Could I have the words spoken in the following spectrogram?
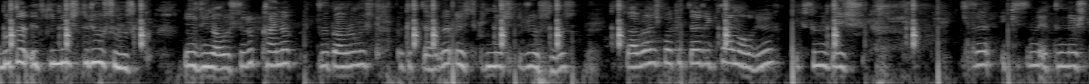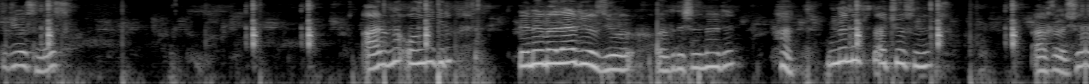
Buradan etkinleştiriyorsunuz. Yeni dünya oluşturup kaynak ve davranış paketlerden etkinleştiriyorsunuz. Davranış paketlerde iki tane oluyor. İkisini değiş ikisini, ikisini etkinleştiriyorsunuz. Ardından oyuna girip denemeler yazıyor. Arkadaşlar nerede? Ha, bunların hepsini açıyorsunuz. Arkadaşlar.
